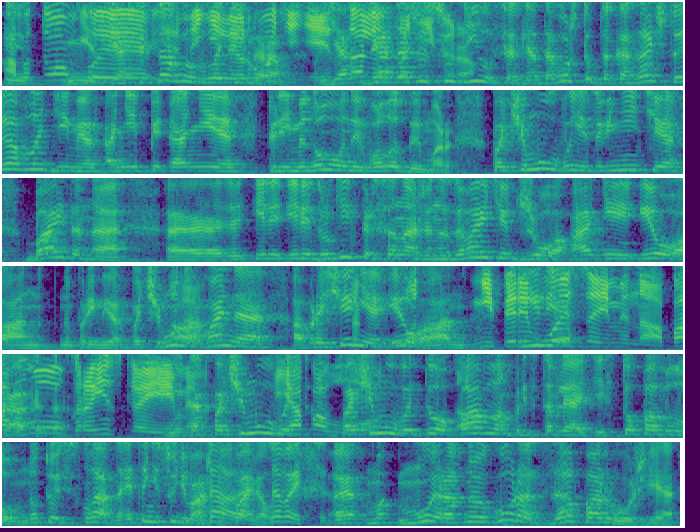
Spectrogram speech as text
А потом Нет, вы я всегда был Владимиром. родине и я, стали я даже судился для того, чтобы доказать, что я Владимир, а не, а не переименованный Володимир. Почему вы, извините, Байдена э, или, или других персонажей называете Джо, а не Иоанн, например? Почему а. нормальное обращение так, Иоанн? Вот не переводятся или... имена. Павло украинское имя. Ну так почему вы, почему вы то да. Павлом представляетесь, то Павлом? Ну то есть, ладно, это не суть важно, да, Павел. Давайте, да. э, мой родной город Запорожье.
